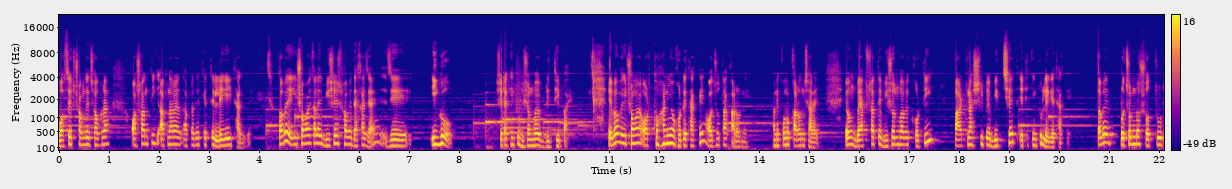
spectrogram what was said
বসের সঙ্গে ঝগড়া, অশান্তি আপনারা, আপনাদের ক্ষেত্রে লেগেই থাকবে। তবে এই সময়কালে বিশেষভাবে দেখা যায় যে, ইগো সেটা কিন্তু ভীষণভাবে বৃদ্ধি পায়। এবং এই সময় অর্থহানিও ঘটে থাকে অযথা কারণে মানে কোনো কারণ ছাড়াই। এবং ব্যবসাতে ভীষণভাবে ক্ষতি পার্টনারশিপে বিচ্ছেদ এটি কিন্তু লেগে থাকে। তবে প্রচণ্ড শত্রুর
